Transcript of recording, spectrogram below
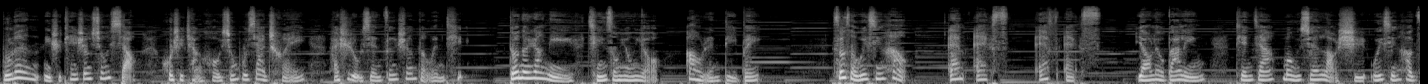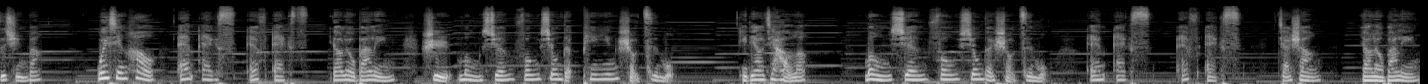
不论你是天生胸小，或是产后胸部下垂，还是乳腺增生等问题，都能让你轻松拥有傲人地杯。搜索微信号 mxfx 幺六八零，添加孟轩老师微信号咨询吧。微信号 mxfx 幺六八零是孟轩丰胸的拼音首字母，一定要记好了。孟轩丰胸的首字母 mxfx 加上幺六八零，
